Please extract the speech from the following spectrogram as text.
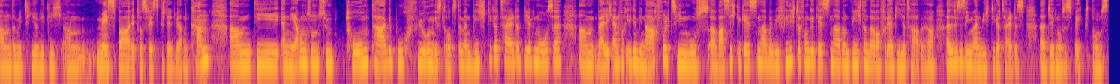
ähm, damit hier wirklich ähm, messbar etwas festgestellt werden kann. Ähm, die Ernährungs- und Symptome Symptomtagebuchführung ist trotzdem ein wichtiger Teil der Diagnose, ähm, weil ich einfach irgendwie nachvollziehen muss, äh, was ich gegessen habe, wie viel ich davon gegessen habe und wie ich dann darauf reagiert habe. Also das ist immer ein wichtiger Teil des äh, Diagnosespektrums.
